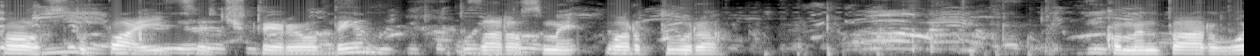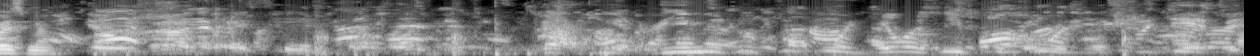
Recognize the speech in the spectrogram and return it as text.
поступається 4-1. Зараз ми у Артура коментар візьмемо. Они между собой, делать не похоже, что действует.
